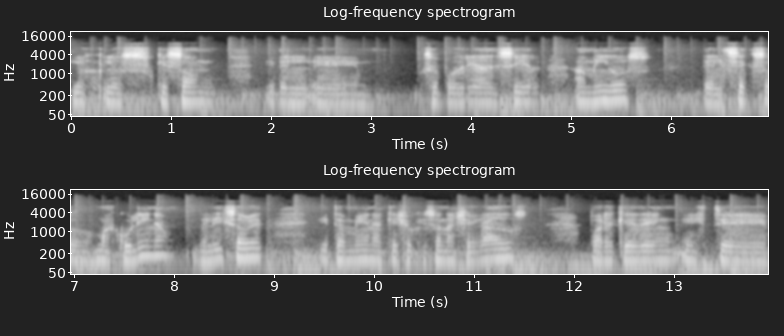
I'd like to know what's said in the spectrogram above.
los, que son eh, se podría decir, amigos del sexo masculino de Elizabeth y también aquellos que son allegados para que den este,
